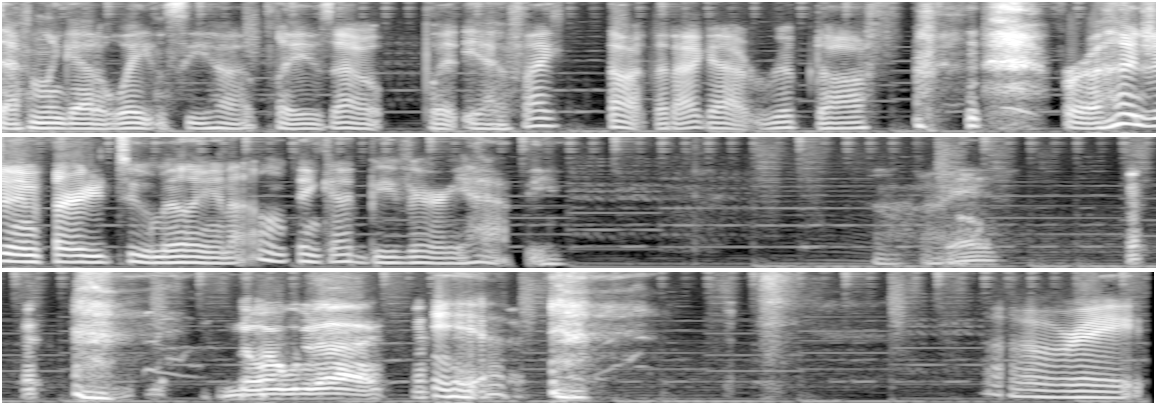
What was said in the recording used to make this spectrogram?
definitely gotta wait and see how it plays out. But yeah, if I thought that I got ripped off for 132 million, I don't think I'd be very happy. Well, nor would I. yeah. All right.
